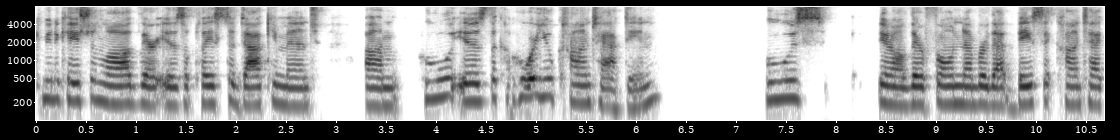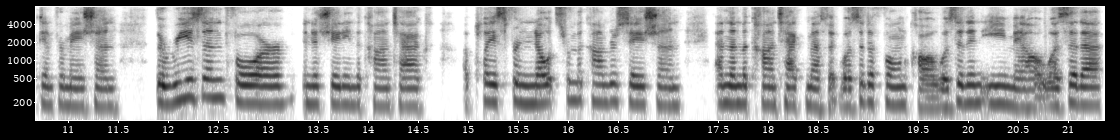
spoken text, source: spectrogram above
communication log, there is a place to document um, who is the, who are you contacting? Who's, you know, their phone number, that basic contact information, the reason for initiating the contact, a place for notes from the conversation, and then the contact method. Was it a phone call? Was it an email? Was it a,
